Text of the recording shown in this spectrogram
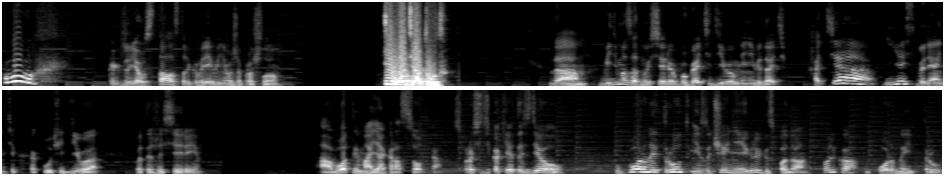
Фух, как же я устал, столько времени уже прошло. И вот я тут! Да, видимо за одну серию Бугатти Дива мне не видать. Хотя, есть вариантик, как получить дива в этой же серии. А вот и моя красотка. Спросите, как я это сделал? Упорный труд и изучение игры, господа. Только упорный труд.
